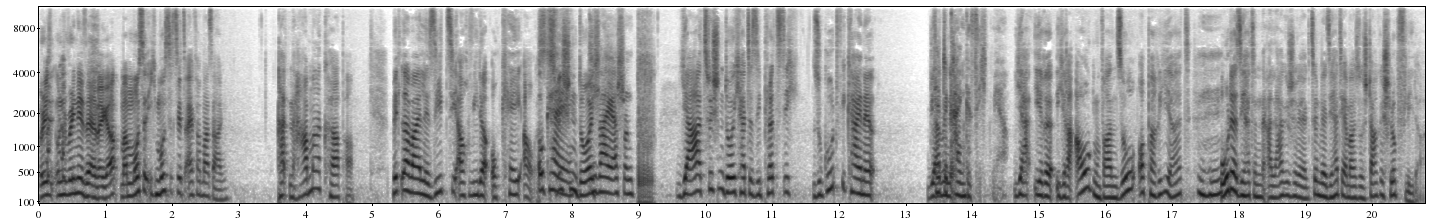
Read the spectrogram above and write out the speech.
Und Renée Zellweger, man muss, ich muss es jetzt einfach mal sagen, hat einen Hammerkörper. Mittlerweile sieht sie auch wieder okay aus. Okay. Zwischendurch Die war ja schon. Pff, ja, zwischendurch hatte sie plötzlich so gut wie keine. Sie hatte wenn- kein Gesicht mehr. ja, ihre, ihre Augen waren so operiert oder sie hatte eine allergische Reaktion, weil sie hat ja immer so starke Schlupflider.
